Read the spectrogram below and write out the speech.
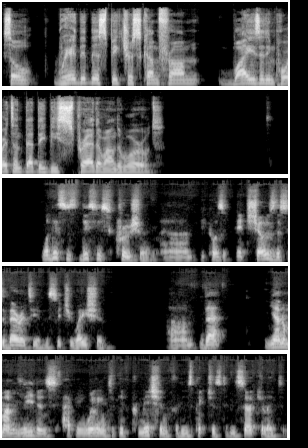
So, where did these pictures come from? Why is it important that they be spread around the world? Well, this is this is crucial um, because it shows the severity of the situation. Um, that Yanomami leaders have been willing to give permission for these pictures to be circulated,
